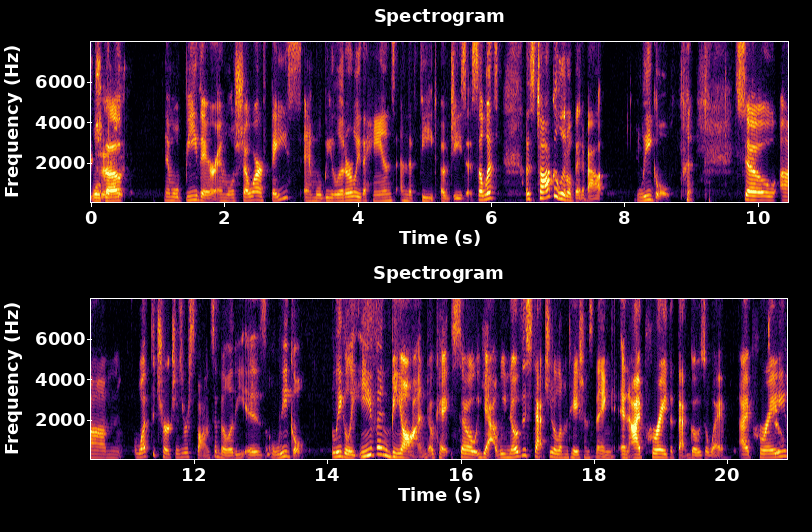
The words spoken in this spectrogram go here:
we'll go and we'll be there and we'll show our face and we'll be literally the hands and the feet of Jesus. So let's let's talk a little bit about legal. so um what the church's responsibility is legal legally even beyond okay so yeah we know the statute of limitations thing and i pray that that goes away i pray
